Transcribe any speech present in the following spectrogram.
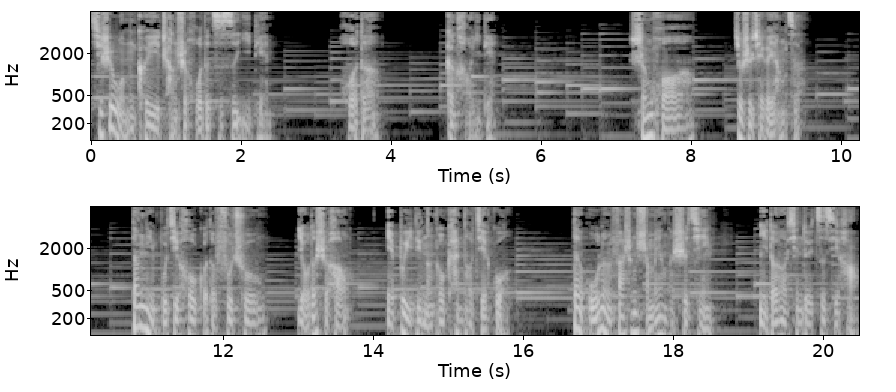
其实我们可以尝试活得自私一点，活得更好一点。生活就是这个样子。当你不计后果的付出，有的时候也不一定能够看到结果。但无论发生什么样的事情。你都要先对自己好，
